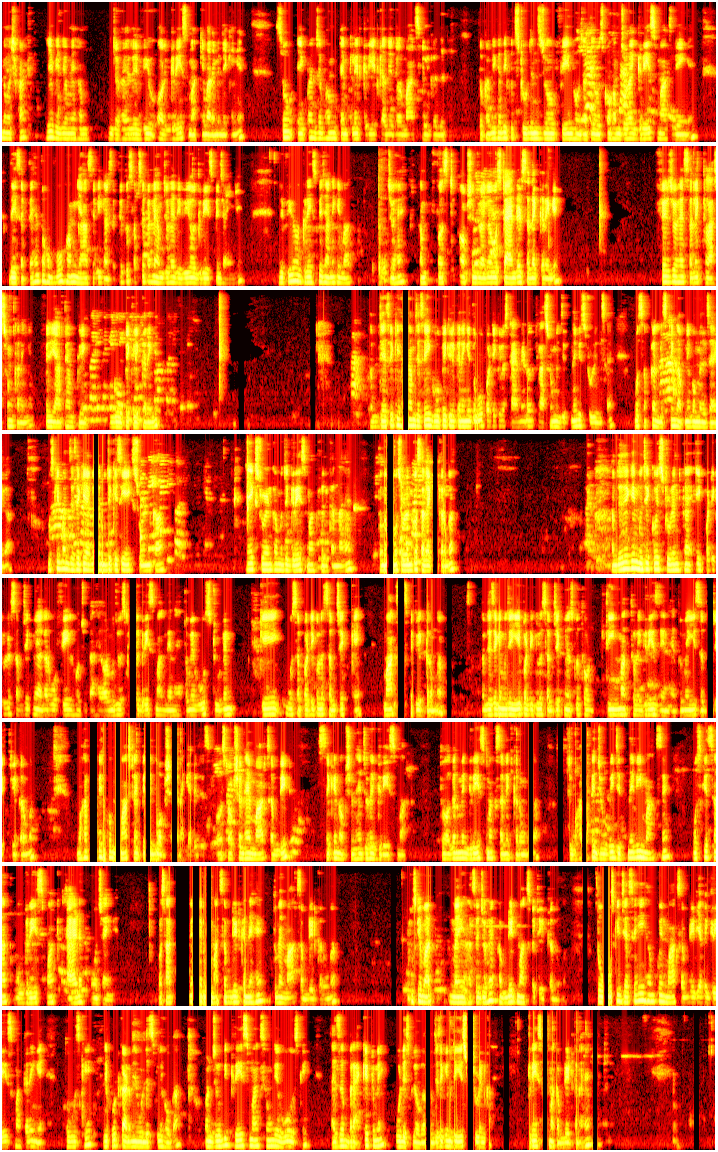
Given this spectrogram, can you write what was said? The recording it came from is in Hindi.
नमस्कार। ये वीडियो में हम जो है रिव्यू और ग्रेस मार्क के बारे में देखेंगे। सो so, एक बार जब हम टेम्पलेट क्रिएट कर देते हैं और मार्क्स फिल कर देते हैं तो कभी कभी कुछ स्टूडेंट्स जो फेल हो जाते हैं उसको हम जो है ग्रेस मार्क्स देंगे दे सकते हैं। तो वो हम यहाँ से भी कर सकते हैं। तो सबसे पहले हम जो है रिव्यू और ग्रेस पे जाएँगे। रिव्यू और ग्रेस पे जाने के बाद जो है हम फ़र्स्ट ऑप्शन जो है वो स्टैंडर्ड सेलेक्ट करेंगे। फिर जो है सेलेक्ट क्लासरूम करेंगे। फिर यहाँ पे हम क्लिक गो पे क्लिक करेंगे। अब जैसे कि हम जैसे ही गो पे क्लिक करेंगे तो वो पर्टिकुलर स्टैंडर्ड और क्लासरूम में जितने भी स्टूडेंट्स हैं वो सबका लिस्टिंग अपने को मिल जाएगा। उसके बाद जैसे कि अगर मुझे किसी एक स्टूडेंट का एक स्टूडेंट का मुझे ग्रेस मार्क फिल करना है तो मैं वो स्टूडेंट को सेलेक्ट करूँगा। अब जैसे कि मुझे कोई स्टूडेंट का एक पर्टिकुलर सब्जेक्ट में अगर वो फेल हो चुका है और मुझे उसका ग्रेस मार्क देना है तो मैं वो स्टूडेंट के, वो सब पर्टिकुलर सब्जेक्ट के मार्क्स पे क्लिक करूँगा। अब जैसे कि मुझे ये पर्टिकुलर सब्जेक्ट में उसको थोड़ा तीन मार्क थोड़े ग्रेस देना है तो मैं ये सब्जेक्ट क्लिक करूँगा। वहाँ पे हमको मार्क्स टाइप पे दो ऑप्शन आएँगे जैसे फ़र्स्ट ऑप्शन है मार्क्स अपडेट सेकेंड ऑप्शन है जो है ग्रेस मार्क तो अगर मैं ग्रेस मार्क सेलेक्ट करूँगा वहाँ पे जो भी जितने भी मार्क्स हैं, उसके साथ वो ग्रेस मार्क ऐड हो जाएँगे। और साथ में मार्क्स अपडेट करने हैं तो मैं मार्क्स अपडेट करूँगा। उसके बाद मैं यहाँ से जो है अपडेट मार्क्स पे क्लिक कर दूँगा। तो उसकी जैसे ही हम कोई मार्क्स अपडेट या फिर ग्रेस मार्क करेंगे तो उसके रिपोर्ट कार्ड में वो डिस्प्ले होगा। और जो भी ग्रेस मार्क्स होंगे, वो उसके एज अ ब्रैकेट में वो डिस्प्ले होगा। जैसे कि मुझे ये स्टूडेंट का ग्रेस मार्क अपडेट करना है।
